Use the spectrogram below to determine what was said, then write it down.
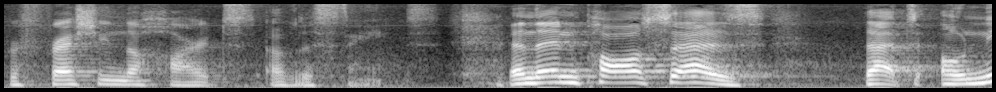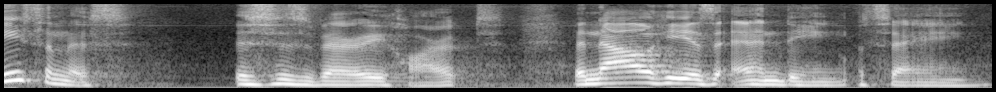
Refreshing the hearts of the saints. And then Paul says that Onesimus is his very heart. And now he is ending with saying,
